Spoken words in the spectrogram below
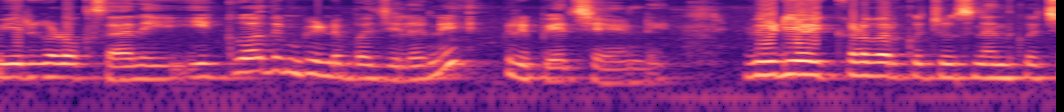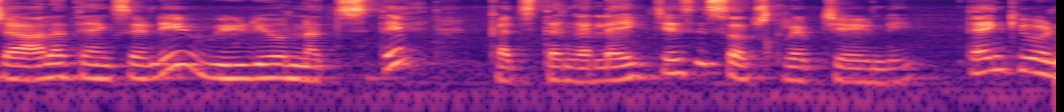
మీరు కూడా ఒకసారి ఈ గోధుమ పిండి బజ్జీలని ప్రిపేర్ చేయండి. వీడియో ఇక్కడ వరకు చూసినందుకు చాలా థ్యాంక్స్ అండి. వీడియో నచ్చితే ఖచ్చితంగా లైక్ చేసి సబ్స్క్రైబ్ చేయండి. థ్యాంక్ యూ అండి.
